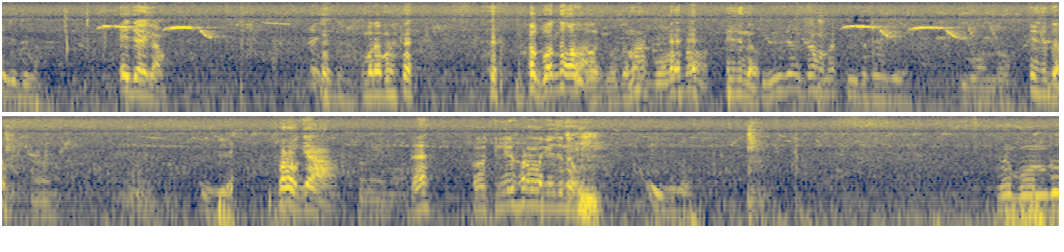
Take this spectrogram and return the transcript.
এই যে দিলাম এই যে আইলাম তোমার মানে গন্ধ ভালো আর বুঝছ না? এই যে নাও। কি এই যে? বন্ধ এই যে দাও। হ্যাঁ। এই যে সরো গিয়া। হ্যাঁ, সরো কিলে সরো লাগে এই যে নাও। এই যে নাও। বন্ধু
